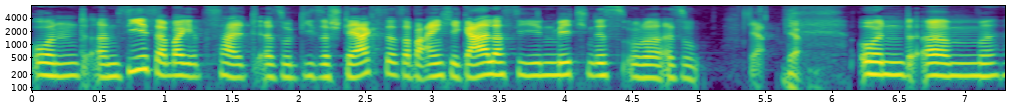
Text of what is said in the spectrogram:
Und ähm, sie ist aber jetzt halt also diese stärkste, ist aber eigentlich egal, dass sie ein Mädchen ist oder also ja. Ja. Und ähm,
